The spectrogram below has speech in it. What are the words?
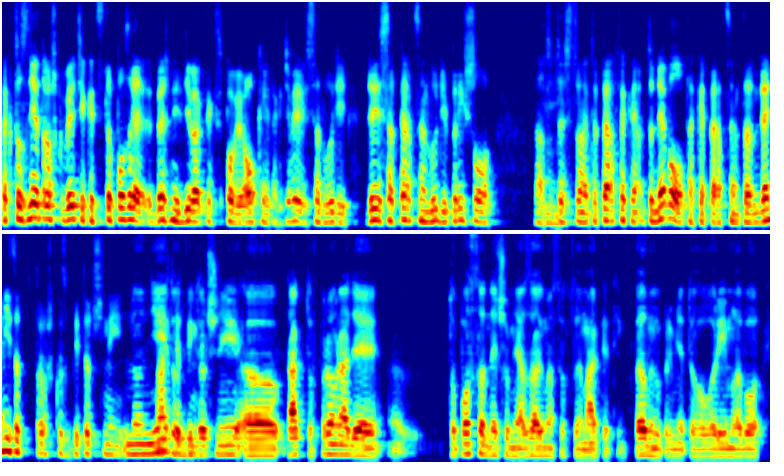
Tak to znie trošku, viete, keď si to pozrie bežný divák, tak si povie, OK, tak 90 ľudí, 90% ľudí prišlo na to mm. testovanie, to je perfektné. To nebolo také percento, není to trošku zbytočný No nie marketing? je to zbytočný. Uh, takto, v prvom rade, uh, to posledné, čo mňa zaujíma z tohto je marketing. Veľmi úprimne to hovorím, lebo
